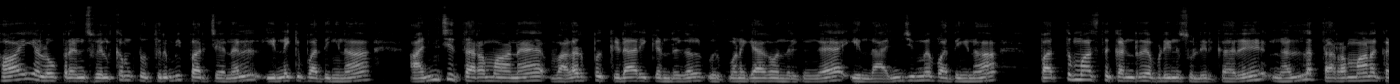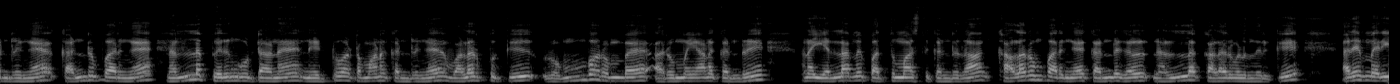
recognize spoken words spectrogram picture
Hi hello friends welcome to Thirumbippaar channel இன்றைக்கி பார்த்தீங்கன்னா அஞ்சு தரமான வளர்ப்பு கிடாரி கன்றுகள் விற்பனைக்காக வந்திருக்குங்க. இந்த அஞ்சுமே பார்த்தீங்கன்னா பத்து மாதத்து கன்று அப்படின்னு சொல்லியிருக்காரு. நல்ல தரமான கன்றுங்க. கன்று பாருங்க. நல்ல பெருங்கூட்டான நெட்டுவாட்டமான கன்றுங்க. வளர்ப்புக்கு ரொம்ப ரொம்ப அருமையான கன்று. ஆனால் எல்லாமே பத்து மாதத்து கன்று தான். கலரும் பாருங்க. கன்றுகள் நல்ல கலர் விழுந்திருக்கு. அதே மாதிரி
